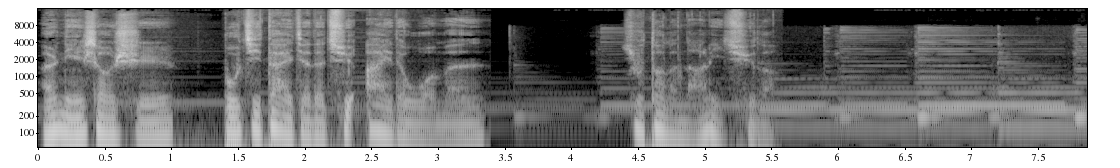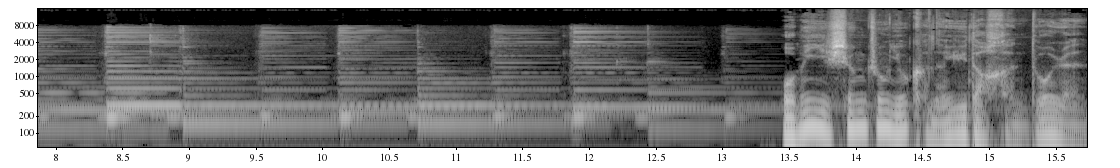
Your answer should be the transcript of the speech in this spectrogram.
而年少时不计代价的去爱的我们。又到了哪里去了？一生中有可能遇到很多人，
